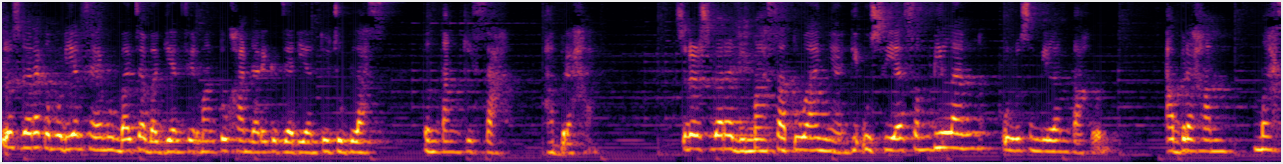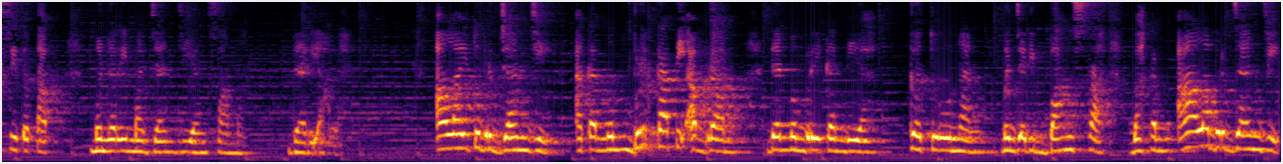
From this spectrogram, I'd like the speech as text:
Saudara-saudara kemudian saya membaca bagian firman Tuhan dari kejadian 17 tentang kisah Abraham. Saudara-saudara di masa tuanya di usia 99 tahun, Abraham masih tetap menerima janji yang sama dari Allah. Allah itu berjanji akan memberkati Abraham dan memberikan dia keturunan menjadi bangsa. Bahkan Allah berjanji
